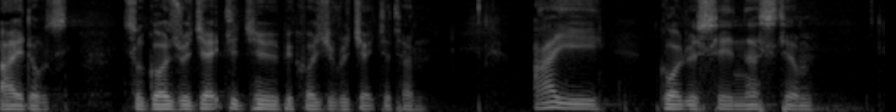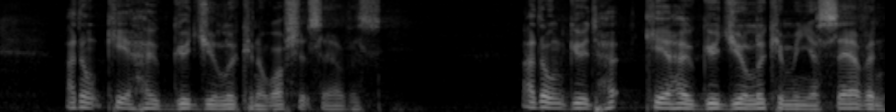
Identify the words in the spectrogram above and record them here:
idols. So God's rejected you because you rejected him. I.e., God was saying this to him I don't care how good you look in a worship service. I don't good, care how good you're looking when you're serving.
